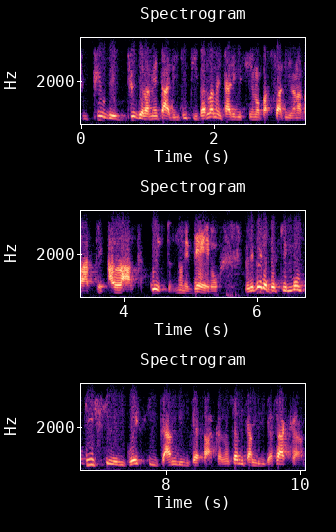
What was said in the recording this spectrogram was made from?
più, de- più della metà di tutti i parlamentari che siano passati da una parte all'altra. Questo non è vero. Non è vero perché moltissimi di questi cambi di casacca sono stati cambi di casacca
